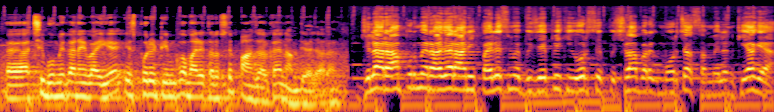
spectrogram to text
अच्छी भूमिका निभाई है। इस पूरी टीम को हमारी तरफ़ से पाँच हज़ार का इनाम दिया जा रहा है। जिला रामपुर में राजा रानी पैलेस में बीजेपी की ओर से पिछड़ा वर्ग मोर्चा सम्मेलन किया गया।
